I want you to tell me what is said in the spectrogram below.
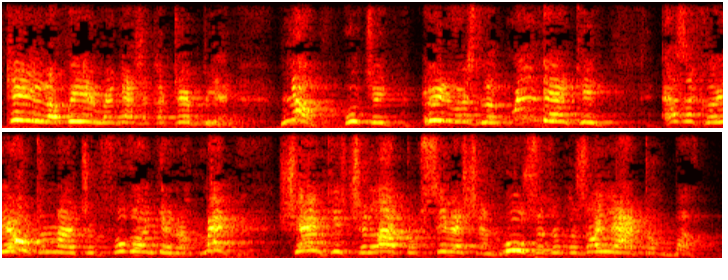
Kill Bill, meg ezek a többiek. Na, úgyhogy üdvözlök mindenkit, ezek a jó tanácsok fogadjanak meg, senkit sem látok szívesen, húzzatok az anyátokba!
